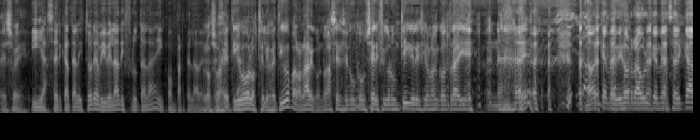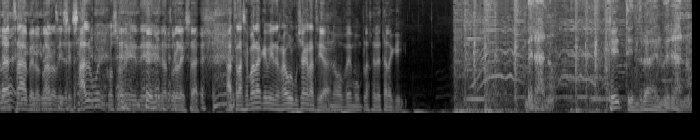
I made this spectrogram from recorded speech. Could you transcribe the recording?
eso es. Y acércate a la historia, vívela, disfrútala y compártela. De los objetivos, los teleobjetivos para lo largo, no hacerse nunca un selfie con un tigre si os lo encontráis. ¿eh? no, es que me dijo Raúl que me acercara. Ya está, pero claro, dice salvo en cosas de naturaleza. Hasta la semana que viene, Raúl, muchas gracias. Nos vemos, un placer estar aquí. Verano. ¿Qué tendrá el verano?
